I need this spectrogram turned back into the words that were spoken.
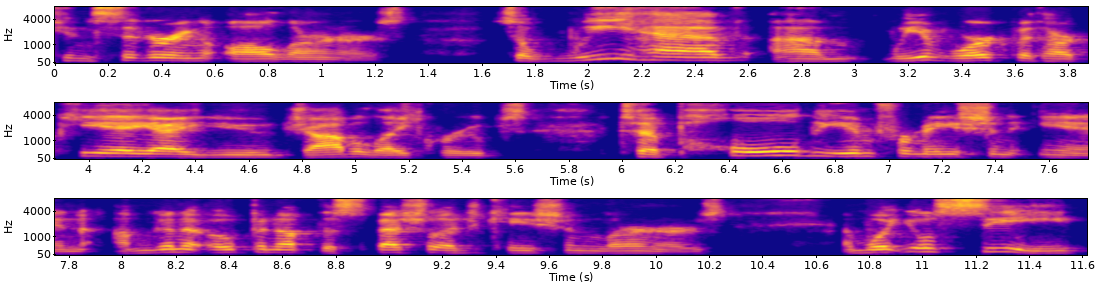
considering all learners. So we have um, we have worked with our PAIU Job Alike groups to pull the information in. I'm going to open up the special education learners, and what you'll see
